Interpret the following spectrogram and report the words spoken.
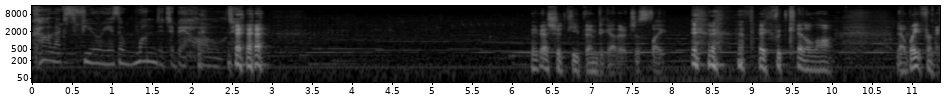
Karlach's fury is a wonder to behold. Maybe I should keep them together, just like they would get along. Now wait for me.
